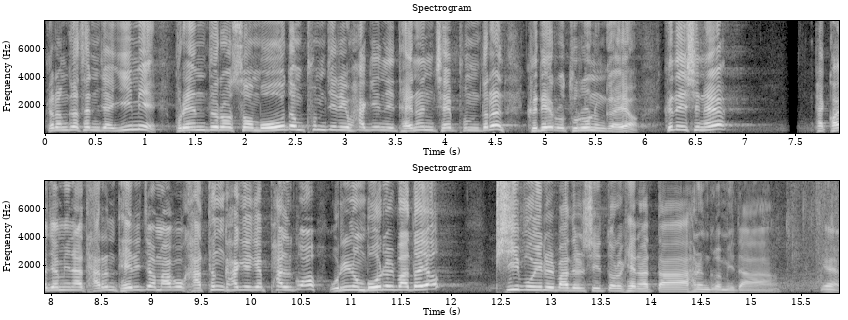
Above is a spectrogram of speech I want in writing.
그런 것은 이제 이미 브랜드로서 모든 품질이 확인이 되는 제품들은 그대로 들어오는 거예요. 그 대신에 백화점이나 다른 대리점하고 같은 가격에 팔고 우리는 뭐를 받아요? PV를 받을 수 있도록 해놨다 하는 겁니다. 예.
